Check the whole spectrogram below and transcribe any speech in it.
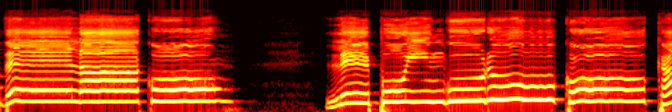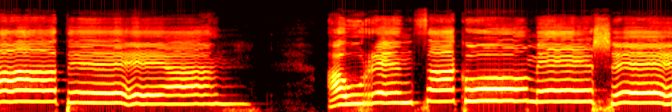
delako Lepo inguruko katea. Aurrentzako mesedetan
